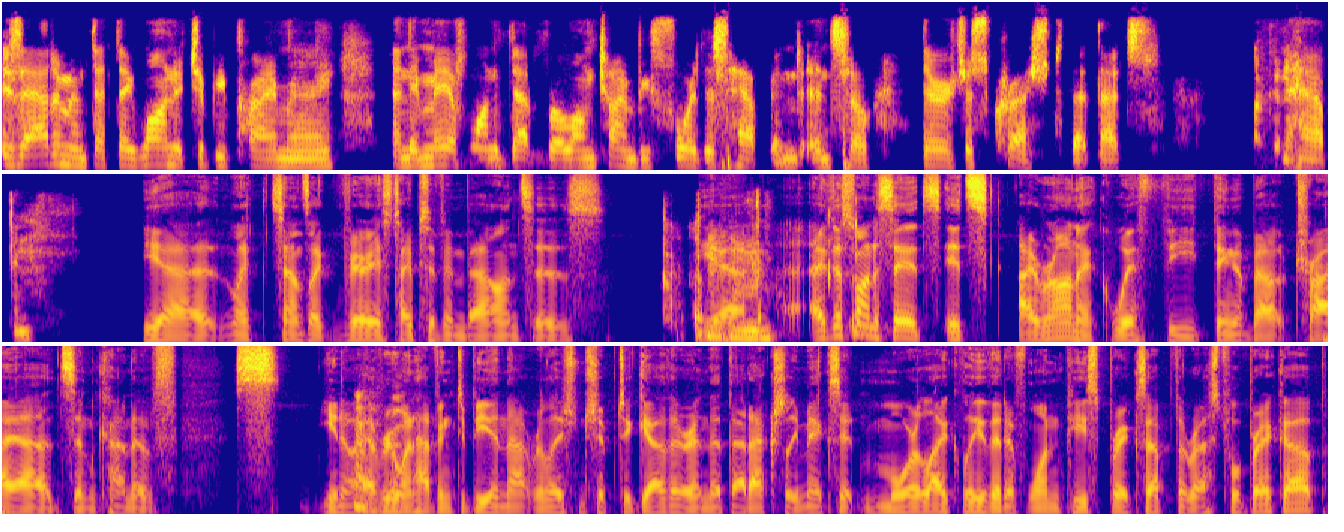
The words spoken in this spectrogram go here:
is adamant that they want it to be primary, and they may have wanted that for a long time before this happened, and so they're just crushed that that's not going to happen. Yeah, like sounds like various types of imbalances. Yeah, mm-hmm. I just want to say it's it's ironic with the thing about triads and kind of you know everyone having to be in that relationship together and that that actually makes it more likely that if one piece breaks up the rest will break up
